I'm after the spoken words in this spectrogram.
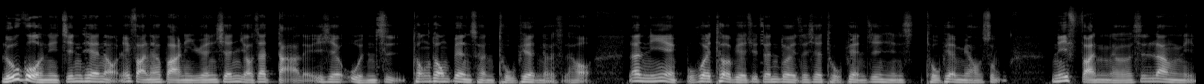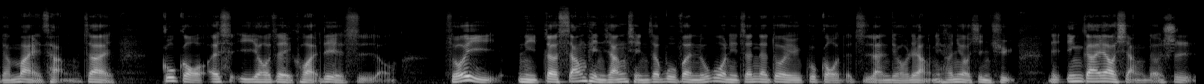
如果你今天哦，你反而把你原先有在打的一些文字，通通变成图片的时候，那你也不会特别去针对这些图片进行图片描述，你反而是让你的卖场在 Google SEO 这一块劣势哦。所以你的商品详情这部分，如果你真的对于 Google 的自然流量你很有兴趣，你应该要想的是，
